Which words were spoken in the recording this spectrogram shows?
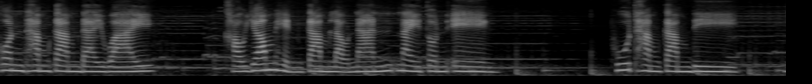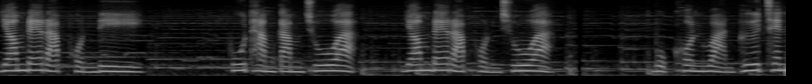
คลทำกรรมใดไว้ เขาย่อมเห็นกรรมเหล่านั้นในตนเอง ผู้ทำกรรมดี ย่อมได้รับผลดี ผู้ทำกรรมชั่ว ย่อมได้รับผลชั่ว บุคคลหว่านพืชเช่น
